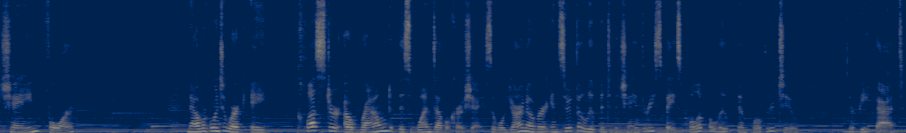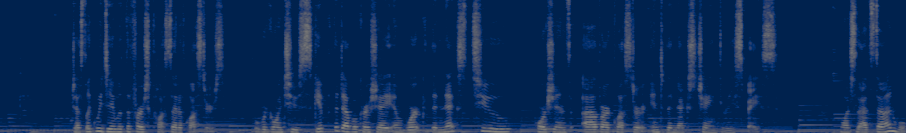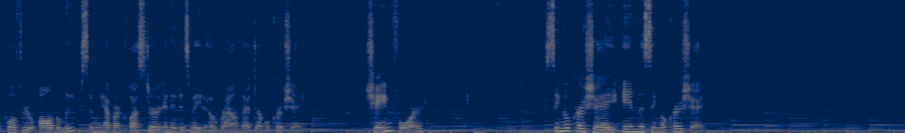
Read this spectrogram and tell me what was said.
chain four. Now we're going to work a cluster around this one double crochet. So we'll yarn over, insert the loop into the chain three space, pull up a loop and pull through two. Repeat that, just like we did with the first set of clusters. But we're going to skip the double crochet and work the next two portions of our cluster into the next chain three space. Once that's done, we'll pull through all the loops and we have our cluster and it is made around that double crochet. Chain four, single crochet in the single crochet.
